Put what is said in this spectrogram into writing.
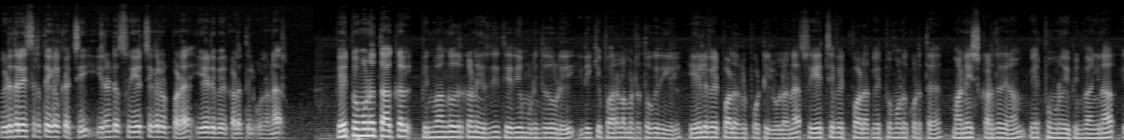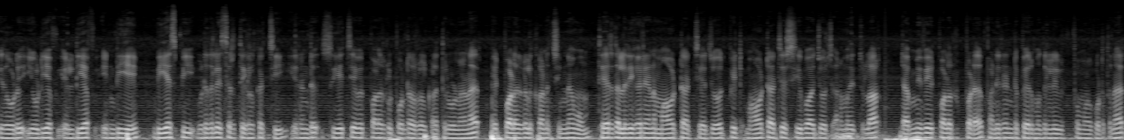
விடுதலை சிறுத்தைகள் கட்சி இரண்டு சுயேட்சைகள் உட்பட ஏழு பேர் களத்தில் உள்ளனர். வேட்புமனு தாக்கல் பின்வாங்குவதற்கான இறுதி தேதியும் முடிந்ததோடு இடுக்கி பாராளுமன்ற தொகுதியில் ஏழு வேட்பாளர்கள் போட்டியில் உள்ளனர். சுயேட்சை வேட்பாளர் வேட்புமனு கொடுத்த மணீஷ் கடந்த தினம் வேட்புமனுவை பின்வாங்கினார். இதோடு யூடிஎஃப் எல்டிஎஃப் என்டிஏ பிஎஸ்பி விடுதலை சிறுத்தைகள் கட்சி இரண்டு சுயேட்சை வேட்பாளர்கள் போன்றவர்கள் களத்தில் உள்ளனர். வேட்பாளர்களுக்கான சின்னமும் தேர்தல் அதிகாரியான மாவட்ட ஆட்சியர் ஜோர்ஜ் பிட் மாவட்ட ஆட்சியர் ஷீபா ஜோர்ஜ் அனுமதித்துள்ளார். டம்மி வேட்பாளர் உட்பட பனிரெண்டு பேர் முதலில் வேட்புமனு கொடுத்தனர்.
